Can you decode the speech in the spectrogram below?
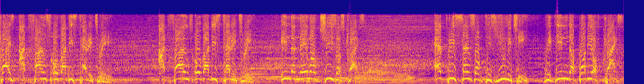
Christ, advance over this territory. Advance over this territory in the name of Jesus Christ. Every sense of disunity within the body of Christ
